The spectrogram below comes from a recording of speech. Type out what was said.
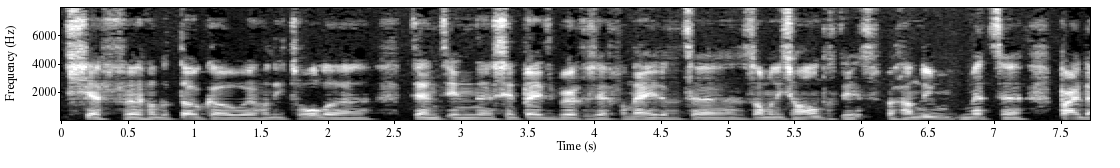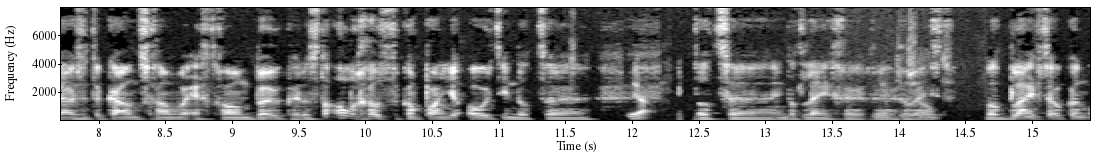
chef eh, van de toko eh, van die trollentent in eh, Sint-Petersburg gezegd van nee, dat, eh, dat is allemaal niet zo handig dit. We gaan nu met eh, een paar duizend accounts gaan we echt gewoon beuken. Dat is de allergrootste campagne ooit in dat, eh, Ja. in dat, eh, in dat leger eh, geweest. Dat blijft ook een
